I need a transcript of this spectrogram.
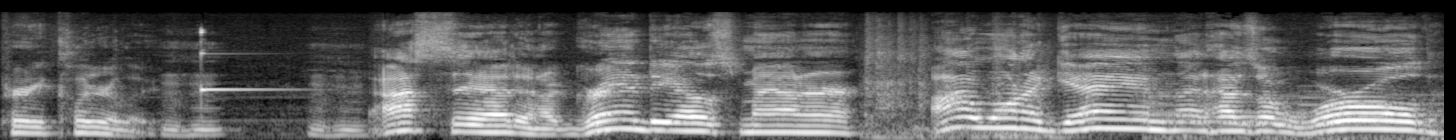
pretty clearly. Mm-hmm. I said in a grandiose manner, I want a game that has a world,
